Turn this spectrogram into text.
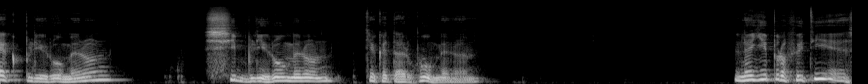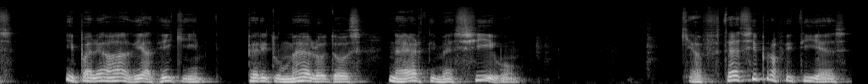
εκπληρούμενον, συμπληρούμενον και καταργούμενον. Λέγει προφητείες η Παλαιά Διαθήκη περί του μέλλοντος να έρθει Μεσσίου. Και αυτές οι προφητείες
